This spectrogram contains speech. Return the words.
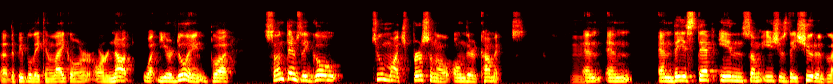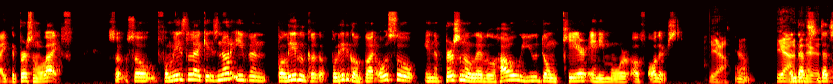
uh, the people they can like or or not what you're doing but sometimes they go too much personal on their comments. Mm. and and and they step in some issues they shouldn't like the personal life. So so for me it's like it's not even political political but also in a personal level how you don't care anymore of others yeah, you know yeah, and mean, that's there- that's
